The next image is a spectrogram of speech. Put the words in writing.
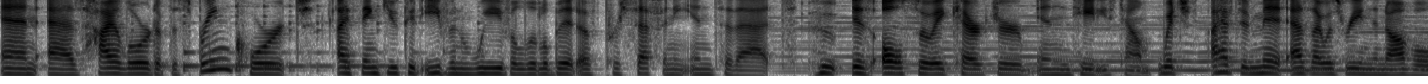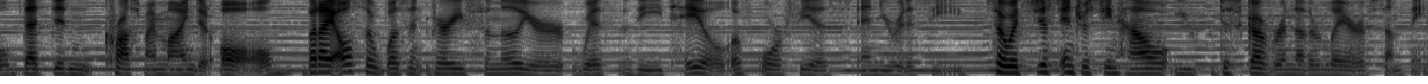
And as High Lord of the Spring Court, I think you could even weave a little bit of Persephone into that, who is also a character in Hadestown, which I have to admit, as I was reading the novel, that didn't cross my mind at all. But I also wasn't very familiar with the tale of Orpheus and Eurydice. So it's just interesting how you discover another layer of something.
